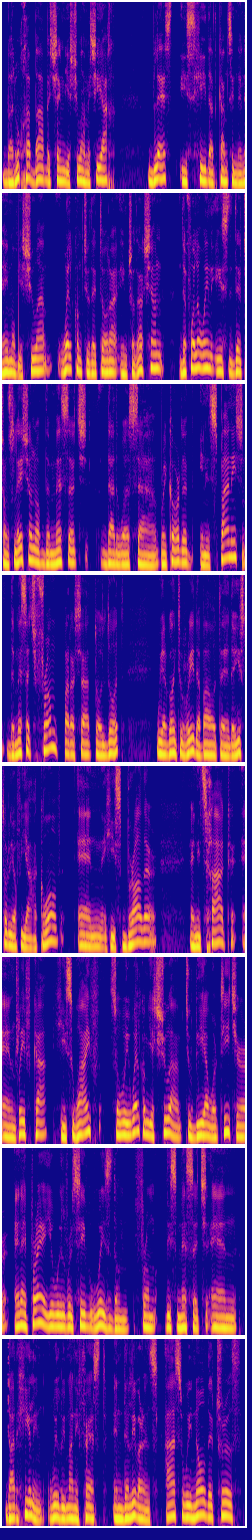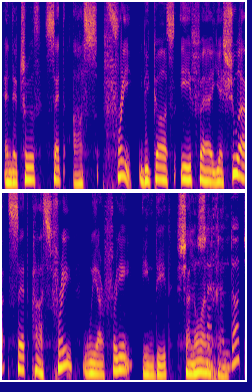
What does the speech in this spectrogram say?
Baruch haba b'shem Yeshua Mashiach. Blessed is he that comes in the name of Yeshua. Welcome to the Torah introduction. The following is the translation of the message that was uh, recorded in Spanish, the message from Parashat Toldot. We are going to read about uh, the history of Yaakov and his brother and Yitzhak and Rivka, his wife. So we welcome Yeshua to be our teacher, and I pray you will receive wisdom from this message and that healing will be manifest and deliverance as we know the truth and the truth set us free. Because if uh, Yeshua set us free, we are free indeed. Shalom Aleichem.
